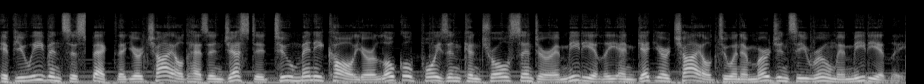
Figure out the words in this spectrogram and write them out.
If you even suspect that your child has ingested too many call your local poison control center immediately and get your child to an emergency room immediately.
